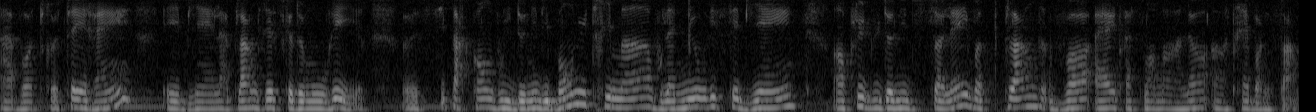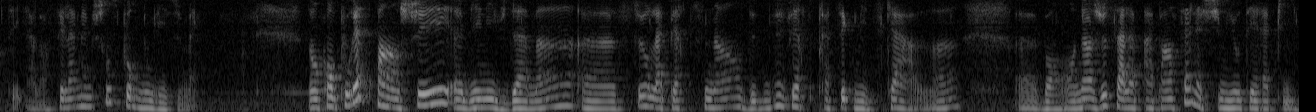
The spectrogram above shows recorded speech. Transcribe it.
à votre terrain, eh bien, la plante risque de mourir. Euh, si par contre vous lui donnez des bons nutriments, vous la nourrissez bien, en plus de lui donner du soleil, votre plante va être à ce moment-là en très bonne santé. Alors, c'est la même chose pour nous les humains. Donc, on pourrait se pencher, euh, bien évidemment, euh, sur la pertinence de diverses pratiques médicales. Hein. Euh, bon, on a juste à, penser à la chimiothérapie.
